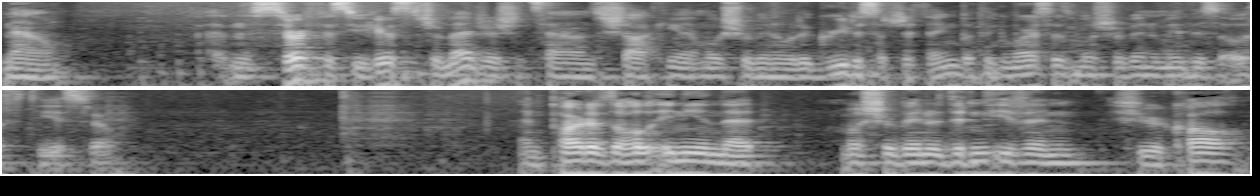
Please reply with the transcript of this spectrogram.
Now, on the surface, you hear such a medrash, it sounds shocking that Moshe Rabbeinu would agree to such a thing, but the Gemara says Moshe Rabbeinu made this oath to Yisro. And part of the whole inyan that Moshe Rabbeinu didn't even, if you recall,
